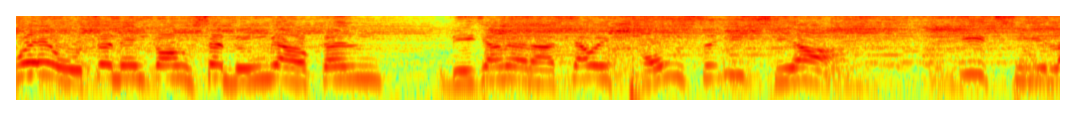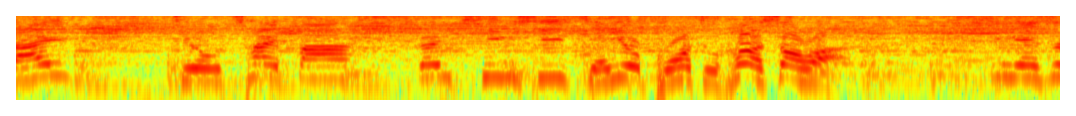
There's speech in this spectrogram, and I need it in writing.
威武正天宫、圣明庙跟李江庙呢将会同时一起啊，一起来韭菜吧跟清溪贤佑博主贺寿啊，今年是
